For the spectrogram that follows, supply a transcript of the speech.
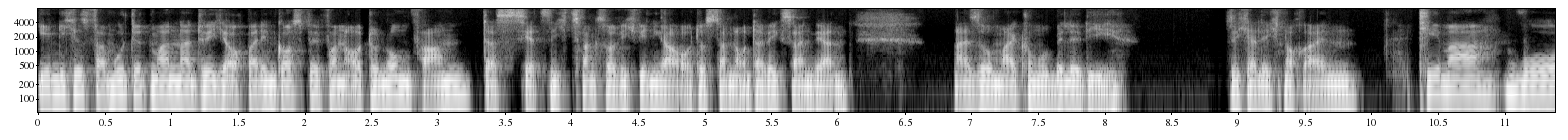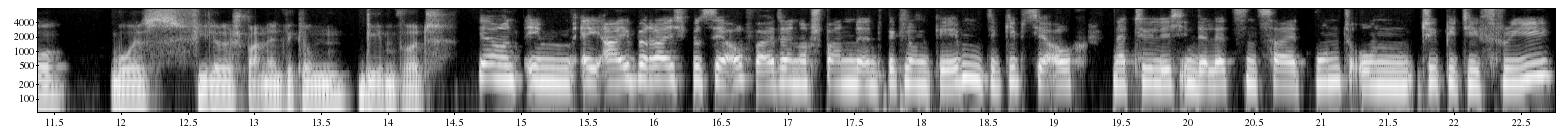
Ähnliches vermutet man natürlich auch bei dem Gospel von autonomen Fahren, dass jetzt nicht zwangsläufig weniger Autos dann unterwegs sein werden. Also Micromobility sicherlich noch ein Thema, wo, wo es viele spannende Entwicklungen geben wird. Ja, und im AI-Bereich wird es ja auch weiter noch spannende Entwicklungen geben. Die gibt es ja auch natürlich in der letzten Zeit rund um GPT-3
